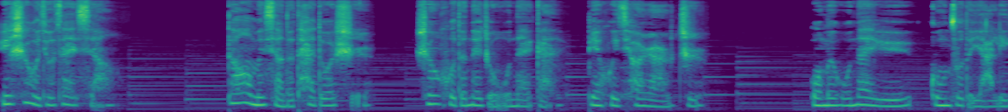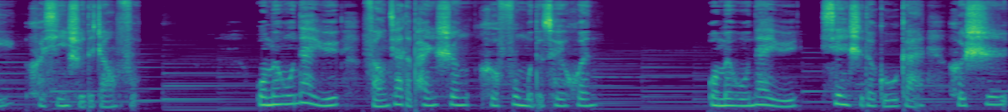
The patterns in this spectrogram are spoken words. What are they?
于是我就在想，当我们想的太多时，生活的那种无奈感便会悄然而至。我们无奈于工作的压力和薪水的涨幅，我们无奈于房价的攀升和父母的催婚，我们无奈于现实的骨感和诗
